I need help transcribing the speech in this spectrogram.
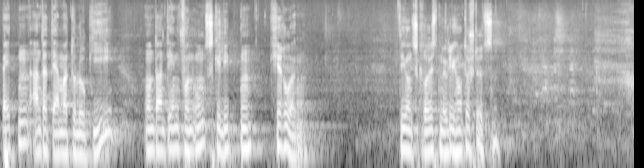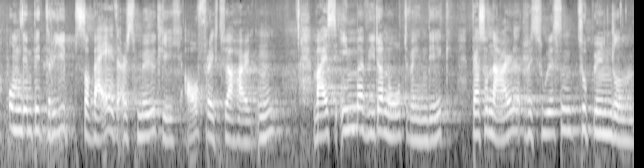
Betten an der Dermatologie und an den von uns geliebten Chirurgen, die uns größtmöglich unterstützen. Um den Betrieb so weit als möglich aufrechtzuerhalten, war es immer wieder notwendig, Personalressourcen zu bündeln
